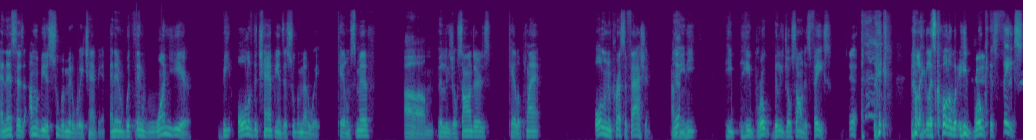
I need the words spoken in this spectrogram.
And then says, I'm gonna be the super middleweight champion. And then within one year, beat all of the champions at super middleweight. Caleb Smith, um, Billy Joe Saunders, Caleb Plant, all in impressive fashion. I yeah. mean, he he he broke Billy Joe Saunders' face. Yeah. like let's call it what he broke his face.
